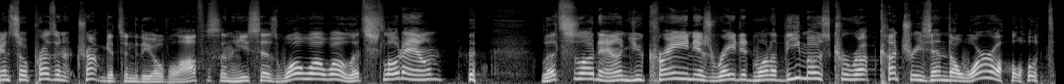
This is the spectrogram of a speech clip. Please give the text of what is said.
And so President Trump gets into the Oval Office and he says, Whoa, whoa, whoa, let's slow down. let's slow down. Ukraine is rated one of the most corrupt countries in the world.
